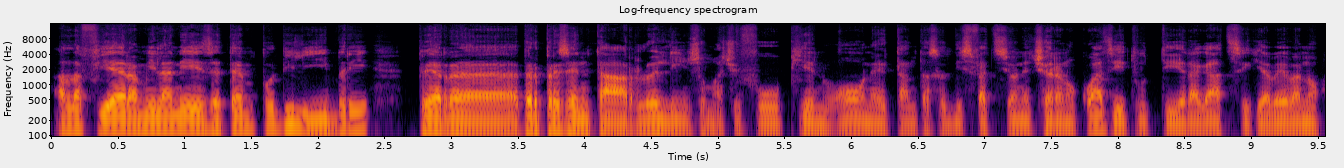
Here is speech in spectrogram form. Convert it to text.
alla fiera milanese Tempo di Libri per, per, presentarlo e lì insomma ci fu pienone, tanta soddisfazione, c'erano quasi tutti i ragazzi che avevano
